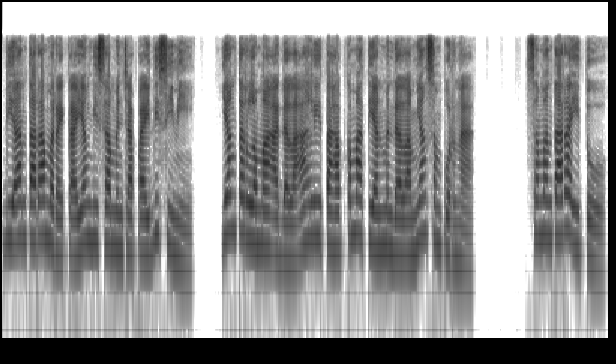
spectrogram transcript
Di antara mereka yang bisa mencapai di sini, yang terlemah adalah ahli tahap kematian mendalam yang sempurna. Sementara itu,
